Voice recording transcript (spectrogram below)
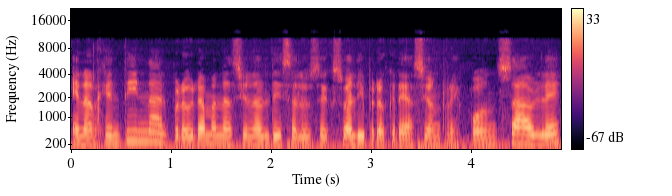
En Argentina, el Programa Nacional de Salud Sexual y Procreación Responsable,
